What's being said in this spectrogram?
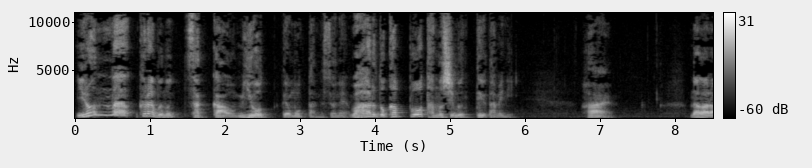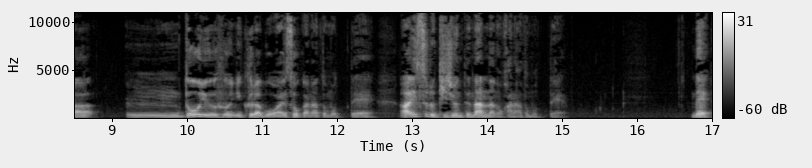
いろんなクラブのサッカーを見ようって思ったんですよね。ワールドカップを楽しむっていうために。はい。だから、うーん、どういう風にクラブを愛そうかなと思って、愛する基準って何なのかなと思って。で、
